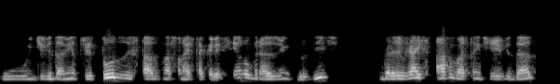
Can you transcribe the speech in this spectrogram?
o endividamento de todos os estados nacionais está crescendo, o Brasil inclusive. O Brasil já estava bastante endividado,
